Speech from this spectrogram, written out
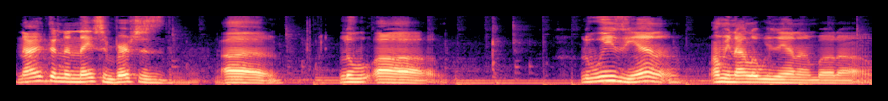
ninth in the nation versus uh, Lou, uh, Louisiana. I mean, not Louisiana, but uh,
